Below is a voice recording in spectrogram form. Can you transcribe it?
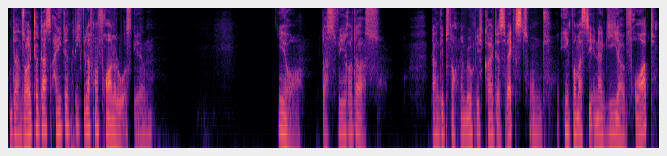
Und dann sollte das eigentlich wieder von vorne losgehen. Ja, das wäre das. Dann gibt es noch eine Möglichkeit, es wächst und irgendwann ist die Energie ja fort.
